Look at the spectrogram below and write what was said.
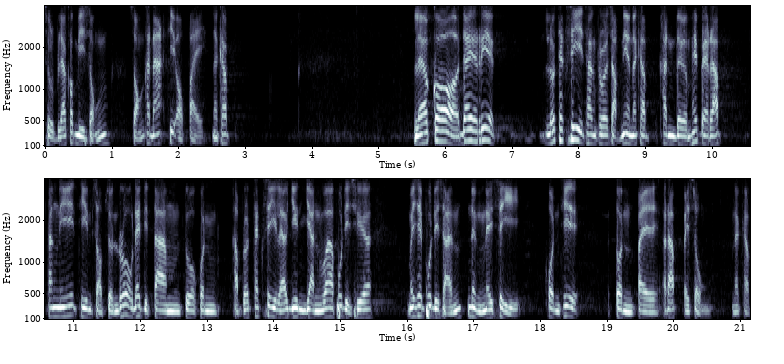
สรุปแล้วก็มีสองสองคณะที่ออกไปนะครับ แล้วก็ได้เรียกรถแท็กซี่ทางโทรศัพท์เนี่ยนะครับคันเดิมให้ไปรับทั้งนี้ทีมสอบสวนโรคได้ติดตามตัวคนขับรถแท็กซี่ แล้วยืนยันว่าผู้ติดเชื้อไม่ใช่ผู้โดยสารหนึ่งในสี่คนที่ตนไปรับไปส่งนะครับ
